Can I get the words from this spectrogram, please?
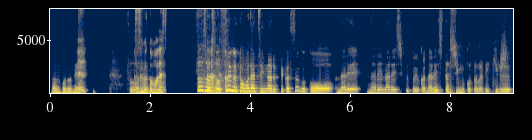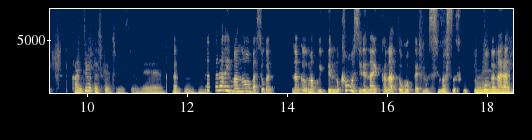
なるほどね。そうすぐ友達そうそうそう、すぐ友達になるっていうか、すぐこう、慣れ、慣れ慣れしくというか、慣れ親しむことができる感じは確かにしますよね。うんうんうんだから今の場所がなんかうまくいってるのかもしれないかなと思ったりもします。福岡ならで。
